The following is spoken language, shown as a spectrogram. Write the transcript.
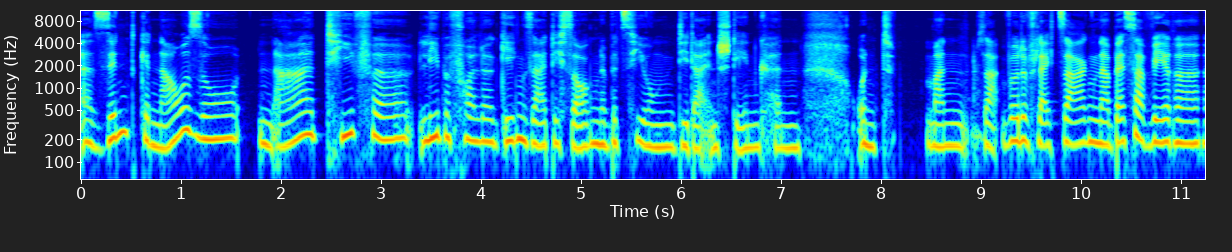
äh, sind genauso nahe, tiefe, liebevolle, gegenseitig sorgende Beziehungen, die da entstehen können. Und man würde vielleicht sagen, na besser wäre,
